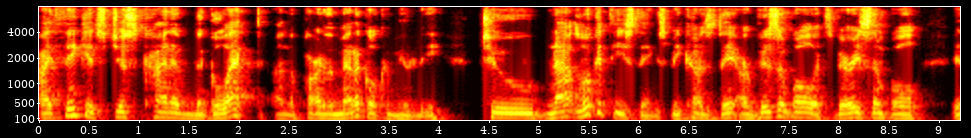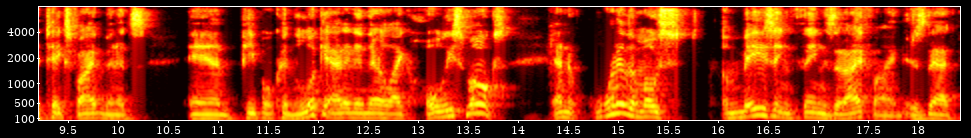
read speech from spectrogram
I think it's just kind of neglect on the part of the medical community to not look at these things because they are visible. It's very simple. It takes five minutes and people can look at it and they're like, holy smokes. And one of the most amazing things that I find is that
